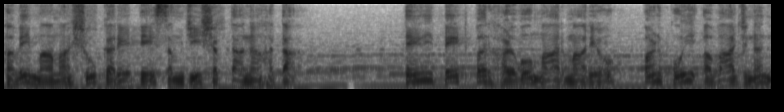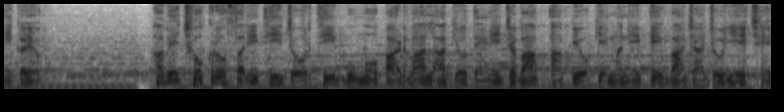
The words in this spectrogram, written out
હવે મામા શું કરે તે સમજી શકતા ન હતા. તેણે પેટ પર હળવો માર માર્યો, પણ કોઈ અવાજ ન નીકળ્યો. હવે છોકરો ફરીથી જોરથી બૂમો પાડવા લાગ્યો, તેણે જવાબ આપ્યો કે મને તે વાજા જોઈએ છે.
